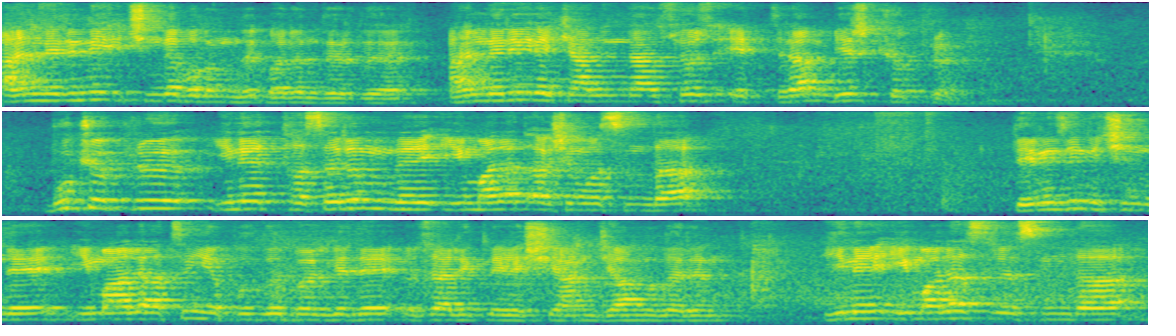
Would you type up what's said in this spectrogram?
enlerini içinde barındı- barındırdığı, enleriyle kendinden söz ettiren bir köprü. Bu köprü yine tasarım ve imalat aşamasında denizin içinde imalatın yapıldığı bölgede özellikle yaşayan canlıların, yine imalat sırasında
